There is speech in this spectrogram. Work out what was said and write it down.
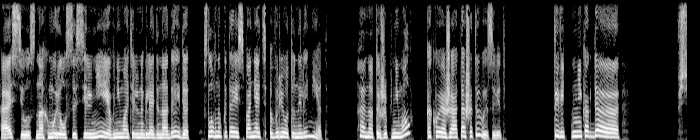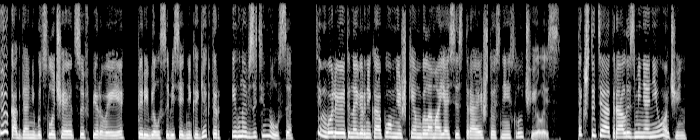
Асиус нахмурился сильнее, внимательно глядя на Дейда, словно пытаясь понять, врет он или нет. «Но ты же понимал, какой ажиотаж это вызовет? Ты ведь никогда...» «Все когда-нибудь случается впервые», — перебил собеседника Гектор и вновь затянулся. «Тем более ты наверняка помнишь, кем была моя сестра и что с ней случилось. Так что театрал из меня не очень.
